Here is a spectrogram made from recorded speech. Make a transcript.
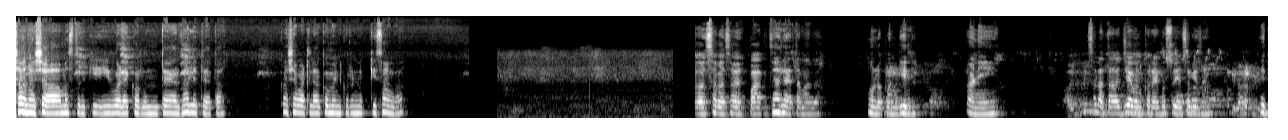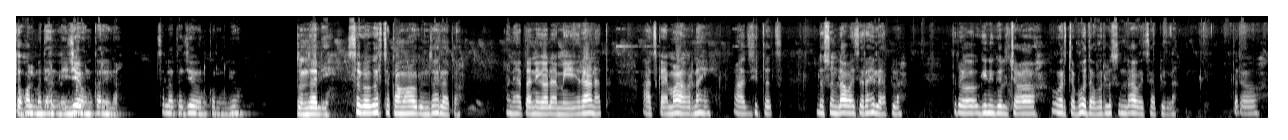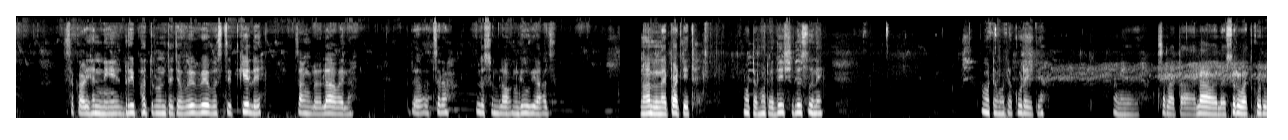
छान अशा मस्तपैकी वड्या करून तयार झाले ते आता. कशा वाटल्या कमेंट करून नक्की सांगा. सगळा स्वयंपाक झाला आता माझा. मुलं पण गेली. आणि चला आता जेवण करायला बसूया सगळेजण. इथं हॉलमध्ये आणले जेवण करायला. चला आता जेवण करून घेऊ. झाली. सगळं घरचं काम आवरून झालं आता. आणि आता निघाला मी राहण्यात आज काय मळावर नाही. आज इथंच लसूण लावायचं राहिलं आहे आपला. तर गिनीगोलच्या वरच्या भोदावर लसूण लावायचं आहे आपल्याला. तर सकाळी ह्यांनी ड्रीप हातरून त्याच्यावर व्यवस्थित केले चांगलं लावायला. तर चला लसूण लावून घेऊया आज. आलं नाही पाटीत. मोठ्या मोठ्या देशी लसूण आहे. मोठ्या मोठ्या कुड्या आहे त्या. आणि चला आता लावायला सुरुवात करू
